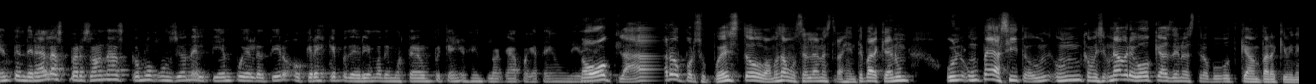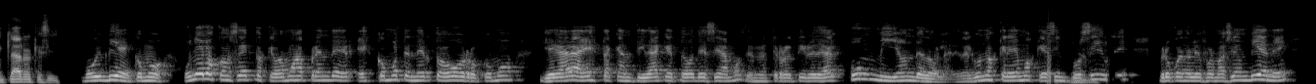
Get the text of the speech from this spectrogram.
¿Entenderán las personas cómo funciona el tiempo y el retiro o crees que deberíamos demostrar un pequeño ejemplo acá para que tengan un idea? No, claro, por supuesto. Vamos a mostrarle a nuestra gente para que vean un, un, un pedacito, un, un, un abrebocas de nuestro bootcamp para que miren, claro que sí. Muy bien, como uno de los conceptos que vamos a aprender es cómo tener tu ahorro, cómo llegar a esta cantidad que todos deseamos de nuestro retiro ideal, un millón de dólares. Algunos creemos que es imposible, pero cuando la información viene,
